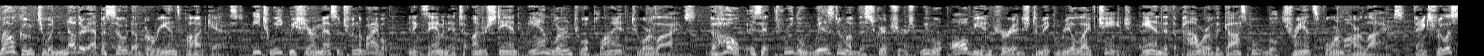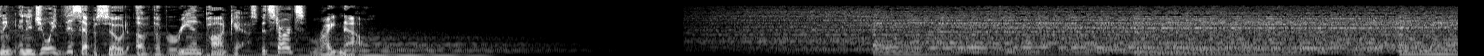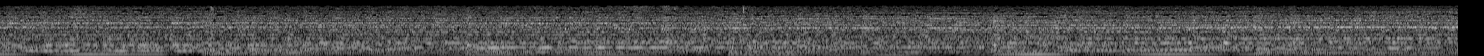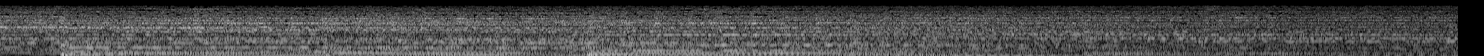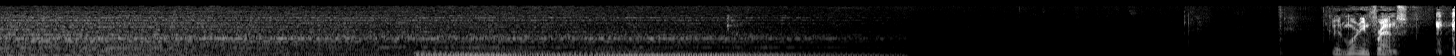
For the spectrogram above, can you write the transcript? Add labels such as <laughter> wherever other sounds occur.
Welcome to another episode of Bereans Podcast. Each week we share a message from the Bible and examine it to understand and learn to apply it to our lives. The hope is that through the wisdom of the scriptures, we will all be encouraged to make real life change and that the power of the gospel will transform our lives. Thanks for listening and enjoy this episode of the Berean Podcast that starts right now. Good morning, friends. <clears throat>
